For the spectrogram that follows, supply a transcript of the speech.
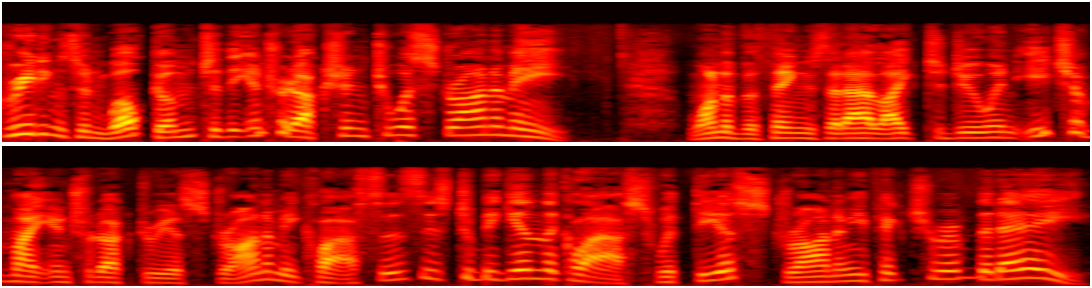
Greetings and welcome to the introduction to astronomy. One of the things that I like to do in each of my introductory astronomy classes is to begin the class with the astronomy picture of the day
